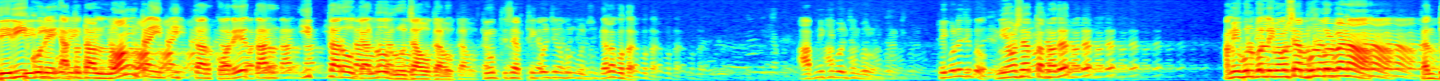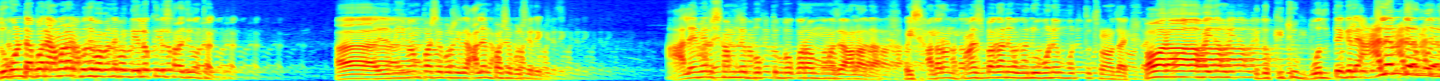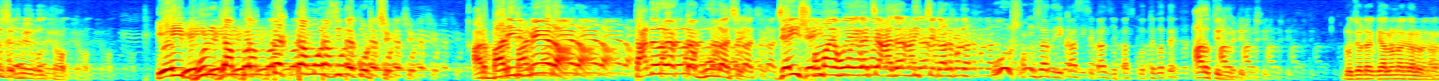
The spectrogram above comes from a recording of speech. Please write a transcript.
দেরি করে এতটা লং টাইম ইফতার করে তার ইফতারও গেল রোজাও গেল। কি মুফতি সাহেব ঠিক বলছেন ভুল বলছেন? গেল কোথায়? আপনি কি বলছেন বলুন? ঠিক বলেছি তো? নিয়ম সাহেব তো আপনাদের? আমি ভুল বললে ইমাম সাহেব ভুল বলবে না। কারণ দু ঘণ্টা পরে আমার আর খুঁজে পাবে না কিন্তু এ লোক কিন্তু সারা জীবন থাকবে। হ্যাঁ ইমাম পাশে বসে আলেম পাশে বসে রেখেছে। আলেমের সামনে বক্তব্য করা মজা আলাদা। ওই সাধারণ বাঁশ বাগানে উলু বনে মুক্ত ছড়ানো যায়। বাবারা হয় কিন্তু কিছু বলতে গেলে আলেমদের মধ্যে ভেবে বলতে হবে। এই ভুলটা প্রত্যেকটা মসজিদে করছে। আর বাড়ির মেয়েরা তাদেরও একটা ভুল আছে। যেই সময় হয়ে গেছে আজান দিচ্ছে গাল ও সংসার এ কাজ সে কাজ করতে করতে আরও তিন মিনিট। রোজাটা গেল না গেল না?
